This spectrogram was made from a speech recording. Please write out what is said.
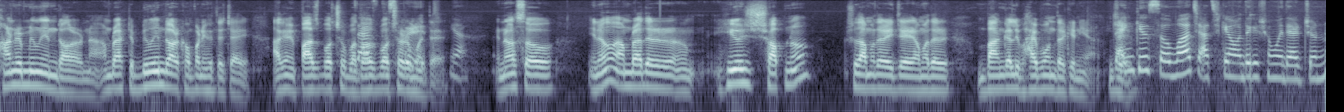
হান্ড্রেড মিলিয়ন ডলার না আমরা একটা বিলিয়ন ডলার কোম্পানি হতে চাই আগামী পাঁচ বছর বা দশ বছরের মধ্যে। You know so you know আমাদের হিউজ স্বপ্ন শুধু আমাদের এই যে আমাদের বাঙালি ভাই বোনদেরকে নিয়ে থ্যাংক ইউ সো মাচ আজকে আমাদেরকে সময় দেওয়ার জন্য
